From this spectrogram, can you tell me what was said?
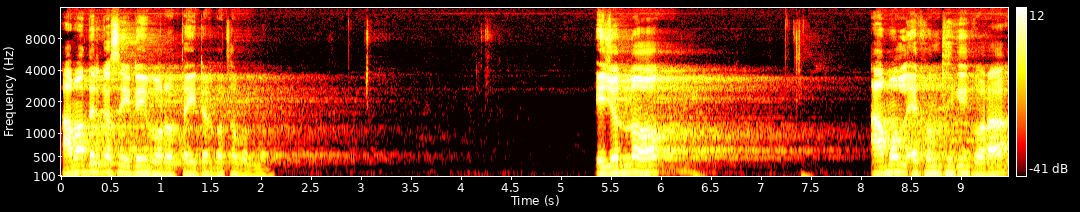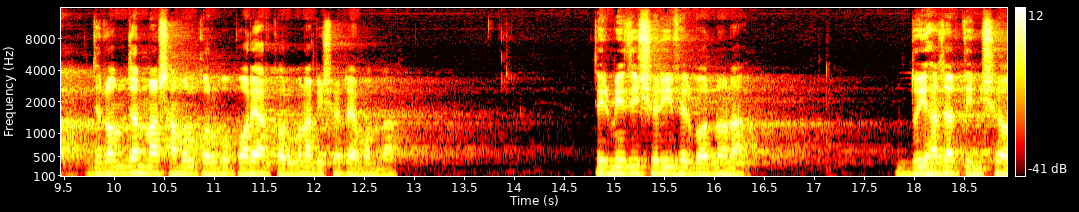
আমাদের কাছে এটাই বড়, তাই এটার কথা বললাম। এই জন্য আমল এখন থেকেই করা, যে রমজান মাস আমল করব, পরে আর করব না, বিষয়টা এমন না। তিরমিজি শরীফের বর্ণনা দুই হাজার তিনশো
